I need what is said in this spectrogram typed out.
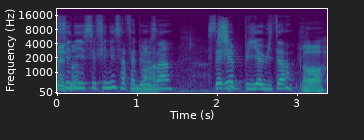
c'est fini. C'est fini, ça fait deux ans. C'est puis il y a huit ans. Ah.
